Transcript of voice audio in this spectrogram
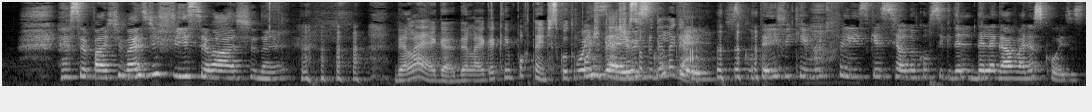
Essa é a parte mais difícil, eu acho, né? delega, delega que é importante. Escuta o pois podcast é, sobre escutei, delegar. Escutei e fiquei muito feliz que esse ano eu consegui delegar várias coisas.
